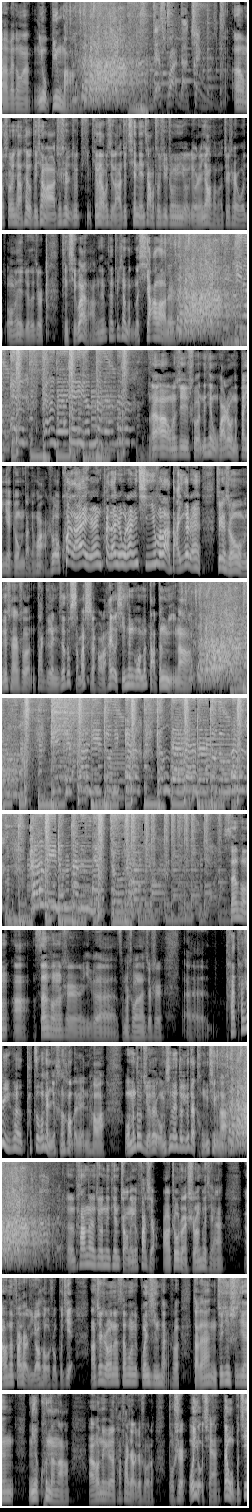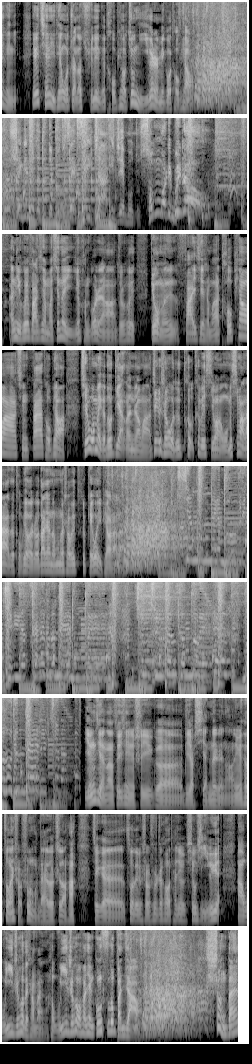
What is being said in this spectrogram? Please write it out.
呃，白东啊，你有病吧？嗯，我们说一下，他有对象了啊，这事就挺挺了不起的啊，就千年嫁不出去，终于有有人要他了。这事儿我我们也觉得就是挺奇怪的啊，那他对象怎么的瞎了？这是。来啊，我们继续说，那天五花肉呢，半夜给我们打电话说，快来人，快来人，我让人欺负了，打一个人。这个时候我们就想说，大哥，你这都什么时候了，还有心情给我们打灯谜呢？三丰啊，三丰是一个怎么说呢？就是，呃，他他是一个他自我感觉很好的人，你知道吧？我们都觉得我们现在都有点同情他。呃，他呢就那天找那个发小啊，周转十万块钱，然后那发小就摇头说不借。啊，这时候呢，三丰就关心他说咋的？你最近时间你也困难呐？然后那个他发小就说了，不是我有钱，但我不借给你，因为前几天我转到群里那投票，就你一个人没给我投票。哎，你会发现吗？现在已经很多人啊，就是？会给我们发一些什么投票啊，请大家投票啊。其实我每个都点了，你知道吗？这个时候我就特特别希望，我们喜马拉雅在投票的时候，大家能不能稍微就给我一票啥的？莹姐呢，最近是一个比较闲的人啊，因为她做完手术了嘛，大家都知道哈。这个做了一个手术之后，她就休息一个月啊，五一之后再上班。五一之后发现公司都搬家了，上班。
